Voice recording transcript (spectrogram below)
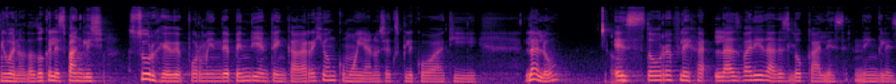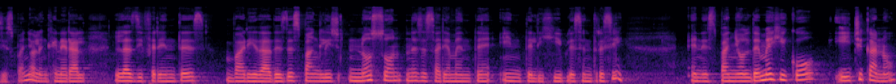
Y bueno, dado que el spanglish surge de forma independiente en cada región, como ya nos explicó aquí Lalo, esto refleja las variedades locales de inglés y español. En general, las diferentes variedades de spanglish no son necesariamente inteligibles entre sí. En español de México y chicano,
